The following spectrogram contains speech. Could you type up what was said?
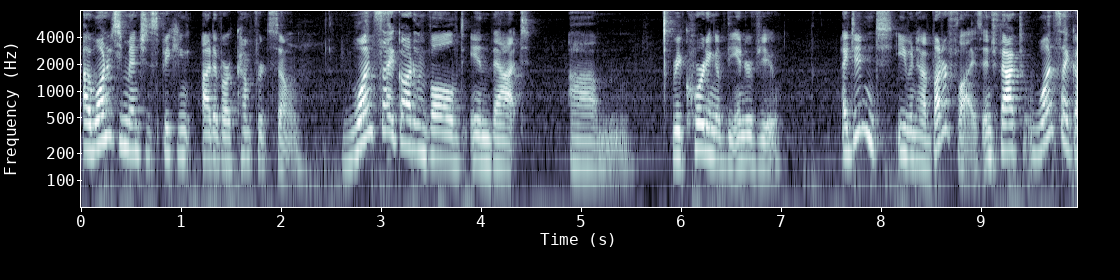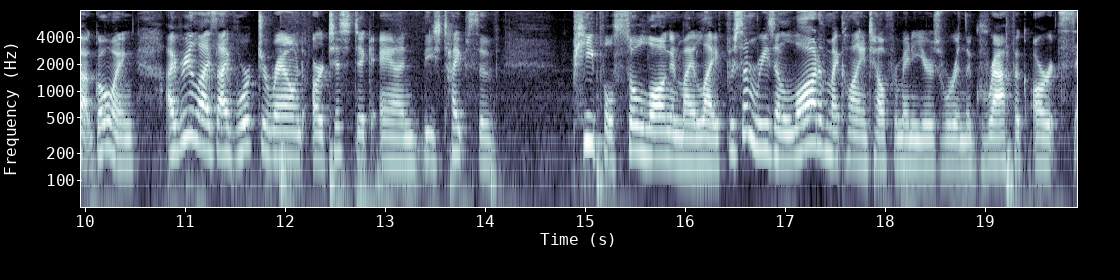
I wanted to mention speaking out of our comfort zone. Once I got involved in that um, recording of the interview, I didn't even have butterflies. In fact, once I got going, I realized I've worked around artistic and these types of people so long in my life. For some reason, a lot of my clientele for many years were in the graphic arts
